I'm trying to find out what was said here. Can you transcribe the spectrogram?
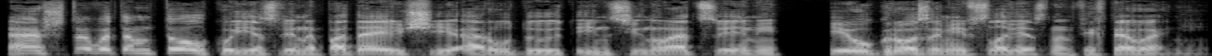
А что в этом толку, если нападающие орудуют инсинуациями и угрозами в словесном фехтовании?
